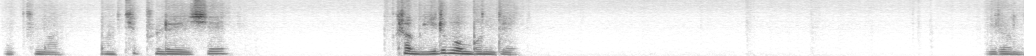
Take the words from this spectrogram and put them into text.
그렇구만. 멀티플레이 시. 그럼 이름은 뭔데? 이름.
